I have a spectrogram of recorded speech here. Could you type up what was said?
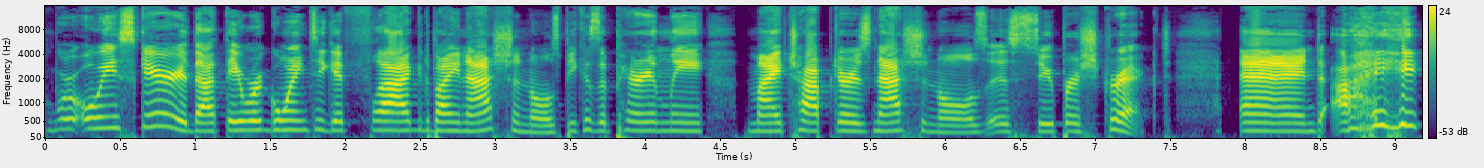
were always scared that they were going to get flagged by nationals because apparently my chapter's nationals is super strict. And I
